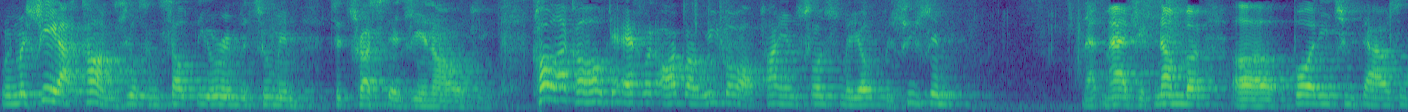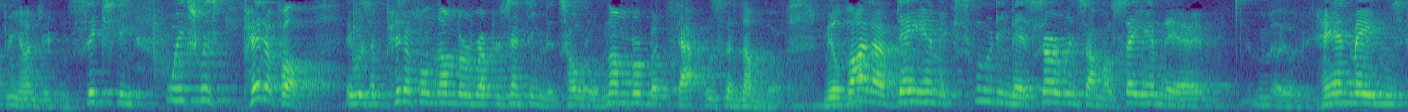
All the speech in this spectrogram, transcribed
when Mashiach comes, you'll consult the Urim Betumim to trust their genealogy. Kol HaKahol Ke'echad Arba Ribo Alpayim Shlosh Meyot B'Shishim that magic number of 42,360, which was pitiful. It was a pitiful number representing the total number, but that was the number. Milvad Avdeim, excluding their servants, Amoseim, their uh, handmaidens,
